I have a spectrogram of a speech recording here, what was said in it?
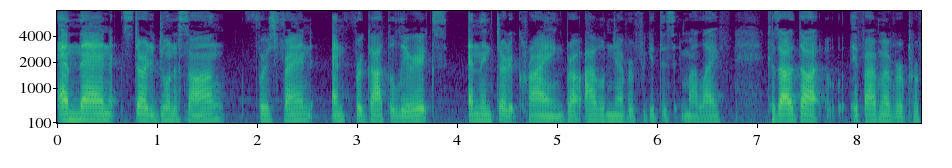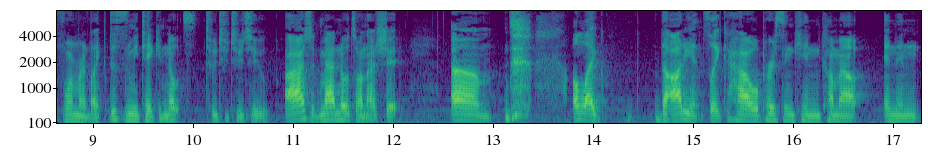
And then started doing a song for his friend and forgot the lyrics and then started crying, bro. I will never forget this in my life because I thought if I'm ever a performer, like this is me taking notes, two two two two. I took mad notes on that shit. Um, on like the audience, like how a person can come out and then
